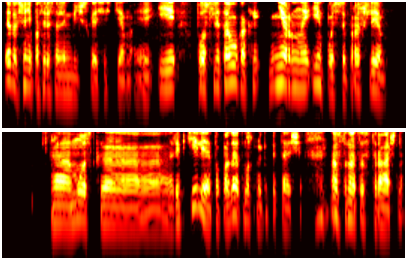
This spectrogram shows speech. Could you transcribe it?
Это все непосредственно лимбическая система. И после того, как нервные импульсы прошли Э, мозг э, рептилия попадает в мозг млекопитающего. Нам становится страшно.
